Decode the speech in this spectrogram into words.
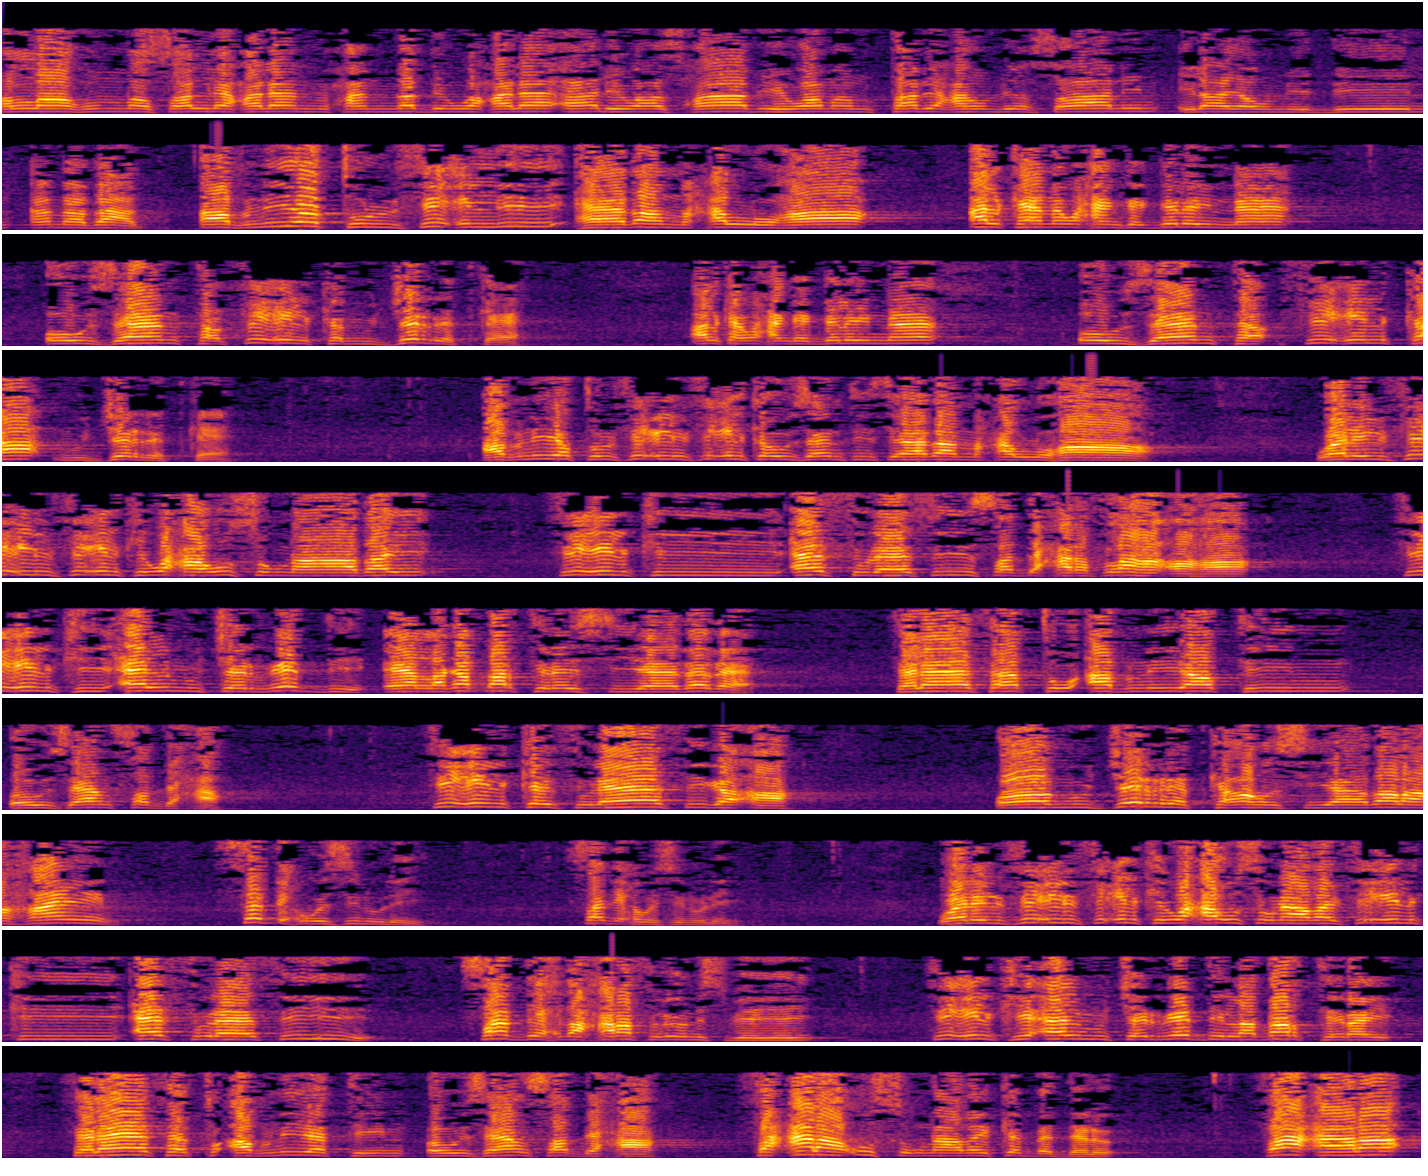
اللهم صل على محمد وعلى آله وأصحاabه ومن تبعهم بإحsان إلى يوم الدين أmا بعد abنyة الفعل haadaa maxaluhaa halkaana waxaan ka gelaynaa owsaanta ficilka mujaradkaa halkan waxaan ka gelaynaa owsaanta ficilka mujaradkaa abniyaة الفicli ficilka owsaantiisa haadaa maxaluhaa walilficli ficilkii waxaa u sugnaaday ficilkii athulaasiyi saddex xaraflaha ahaa ficilkii almujaradi ee laga dhartiray siyaadada. Halaaثatu abniyatin owsaan saddexa. Ficilka hulaasiga ah oo mujaradka ahon siyaado lahayn saddex wasinuu leeyay saddex wasinuu walilficli ficilkii waxaa u sugnaaday ficilkii athulaasiyi saddexda xaraf loo nisbeeyey ficilkii almujaradi la dhartiray halaaثatu abniyatin owsaan saddexa facala u sugnaaday ka bedelo facala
